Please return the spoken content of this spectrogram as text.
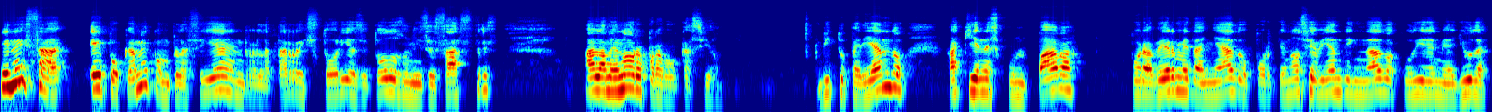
En esa época me complacía en relatar historias de todos mis desastres a la menor provocación, vituperiando a quienes culpaba por haberme dañado, porque no se habían dignado acudir en mi ayuda.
